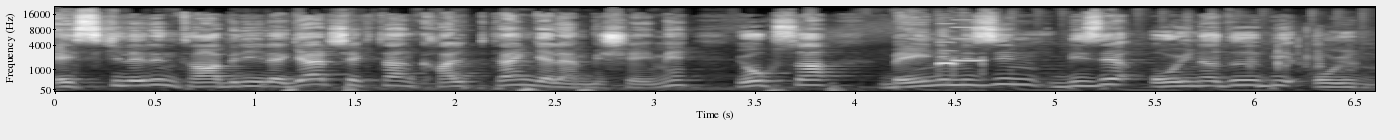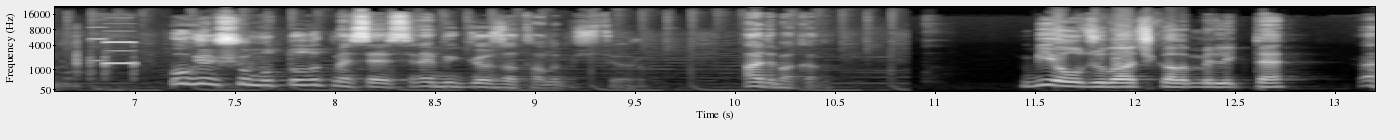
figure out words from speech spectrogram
eskilerin tabiriyle gerçekten kalpten gelen bir şey mi yoksa beynimizin bize oynadığı bir oyun mu? Bugün şu mutluluk meselesine bir göz atalım istiyorum. Hadi bakalım. Bir yolculuğa çıkalım birlikte.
